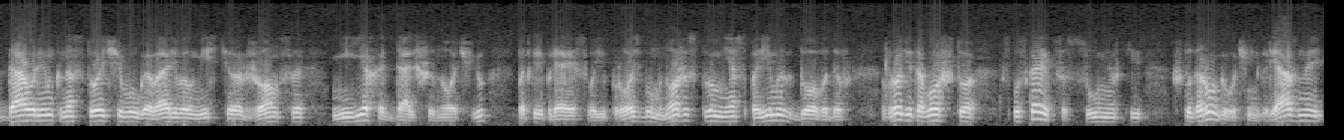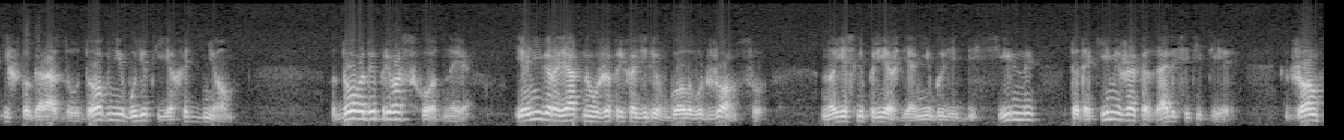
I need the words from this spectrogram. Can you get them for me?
Даулинг настойчиво уговаривал мистера Джонса не ехать дальше ночью, подкрепляя свою просьбу множеством неоспоримых доводов, вроде того, что спускаются сумерки, что дорога очень грязная и что гораздо удобнее будет ехать днем. Доводы превосходные, и они, вероятно, уже приходили в голову Джонсу, но если прежде они были бессильны, то такими же оказались и теперь. Джонс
